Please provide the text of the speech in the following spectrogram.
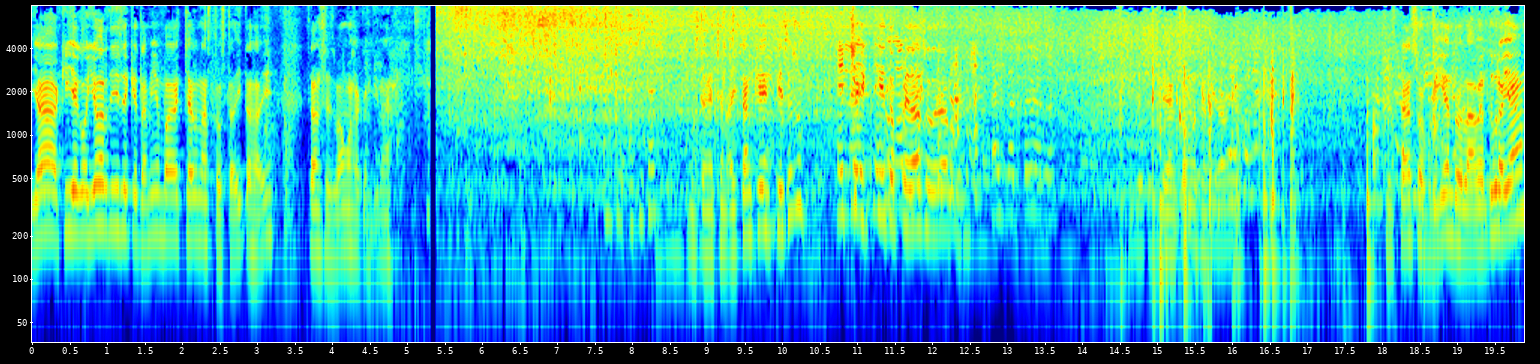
ya aquí llegó Jordi, dice que también va a echar unas tostaditas ahí. Entonces, vamos a continuar. Ahí están echando, ahí están, ¿qué, ¿qué es eso? Chiquito pedazo de apio. Vean cómo se mira, amigos. Está sofriendo la verdura ya.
